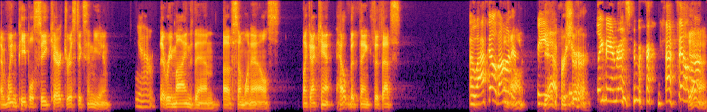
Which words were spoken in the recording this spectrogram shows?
and when people see characteristics in you Yeah. that remind them of someone else. Like I can't help but think that that's Oh, I felt honored. honor. yeah, for sure. Lee Van Rosenberg. I felt yeah.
